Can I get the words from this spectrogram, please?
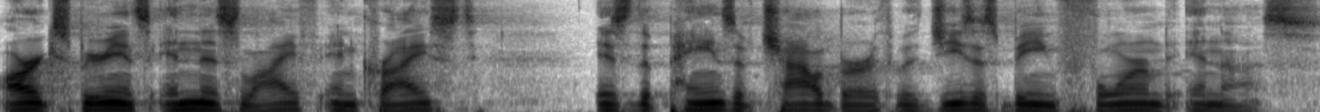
Our experience in this life in Christ is the pains of childbirth with Jesus being formed in us.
